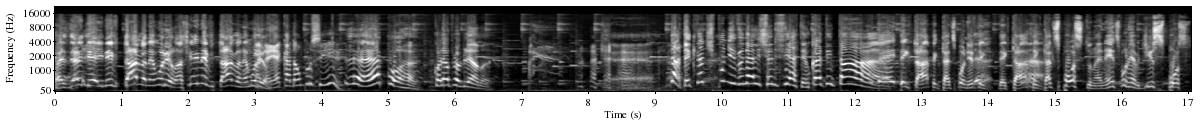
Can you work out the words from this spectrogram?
Mas é é inevitável, né, Murilo? Acho que é inevitável, né, Mas Murilo? daí é cada um por si. É, porra. Qual é o problema? Não, tem que estar disponível, né, Alexandre Fieter? O cara tem que estar. Tem, tem que estar, tem que estar disponível, tem, que- tem que estar, tem que estar disposto, não é nem disponível, disposto.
